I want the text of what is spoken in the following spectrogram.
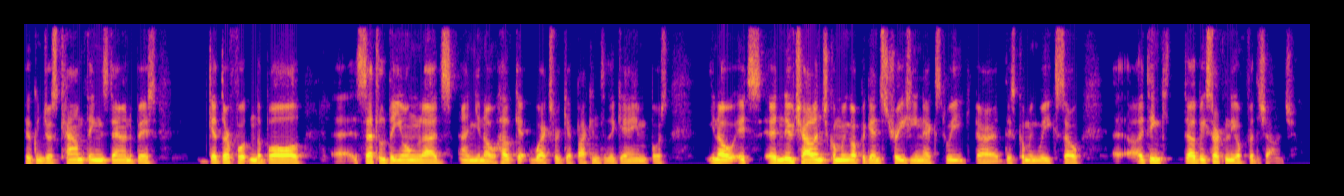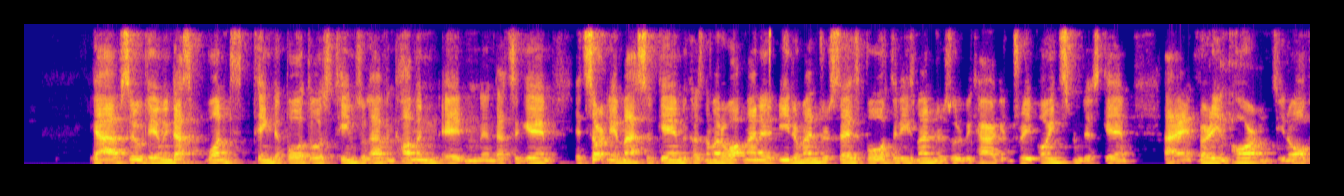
who can just calm things down a bit, get their foot in the ball, uh, settle the young lads, and you know help get Wexford get back into the game. But you know it's a new challenge coming up against Treaty next week, uh, this coming week. So uh, I think they'll be certainly up for the challenge. Yeah, absolutely. I mean, that's one thing that both those teams will have in common, Aidan, and that's a game. It's certainly a massive game because no matter what man, either manager says, both of these managers will be targeting three points from this game. Uh, very important, you know.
